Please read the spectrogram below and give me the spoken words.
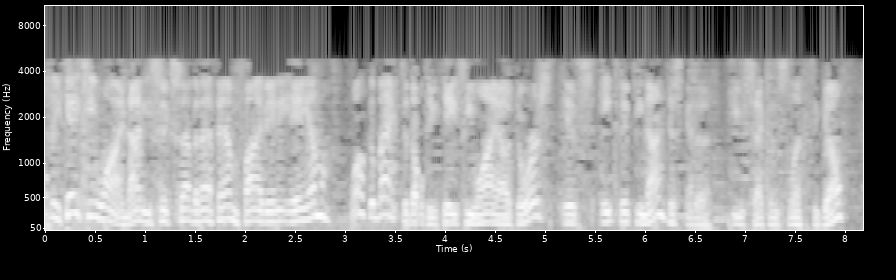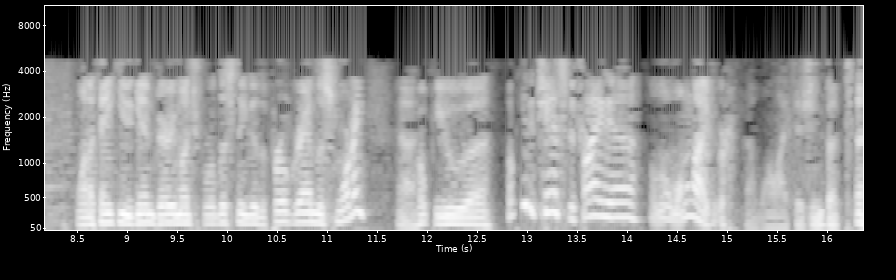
WKTY 96.7 FM, 580 AM. Welcome back to WKTY Outdoors. It's 8.59, just got a few seconds left to go. want to thank you again very much for listening to the program this morning. I uh, hope you uh, hope you get a chance to try uh, a little walleye, or not walleye fishing, but uh,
